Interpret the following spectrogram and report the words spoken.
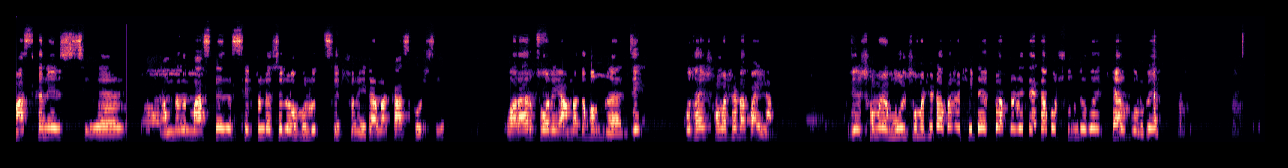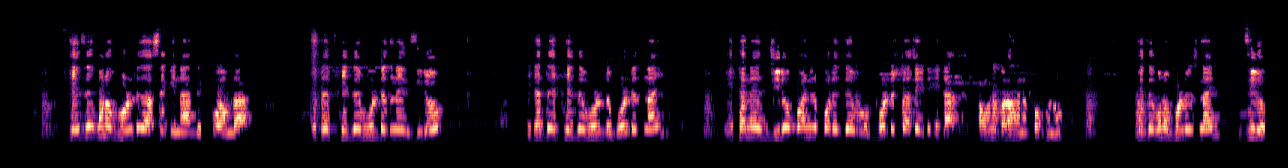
মাঝখানের আমাদের মাঝখানে যে সেকশনটা ছিল হলুদ সেকশন এটা আমরা কাজ করছি। করার পরে আমরা আহ, যে কোথায় সমস্যাটা পাইলাম যে সময় মূল সমস্যাটা পাইলাম সেটা একটু আপনাদের দেখাবো সুন্দর করে খেয়াল করবেন। ফেজে কোনো ভোল্টেজ আছে কিনা দেখব আমরা। ওতে ফেজে ভোল্টেজ নেই জিরো এটাতে ফেজে ভোল্টেজ ভোল্টেজ নাই। এখানে জিরো পয়েন্টের পরে যে ভোল্টেজটা আছে, এটা- কাউন্ট করা হয় না কখনো। ফেজে কোনো ভোল্টেজ নাই জিরো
